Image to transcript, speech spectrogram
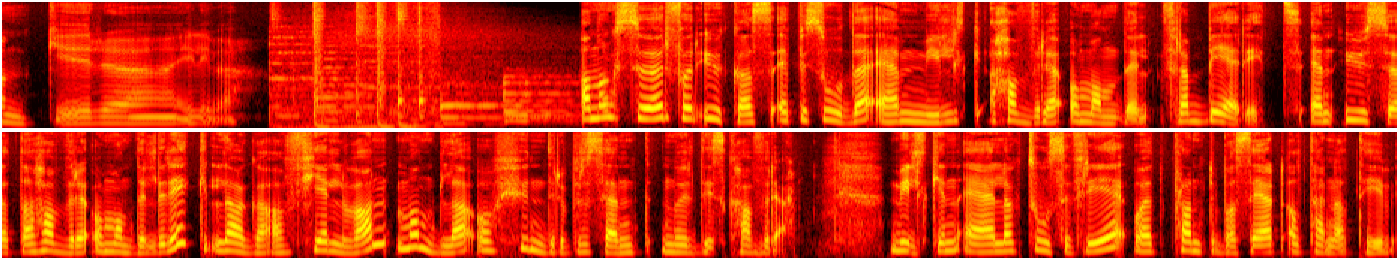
anker uh, i livet. Annonsør for ukas episode er Mylk havre og mandel fra Berit. En usøta havre- og mandeldrikk laga av fjellvann, mandler og 100% nordisk havre. Mylken er laktosefri og et plantebasert alternativ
